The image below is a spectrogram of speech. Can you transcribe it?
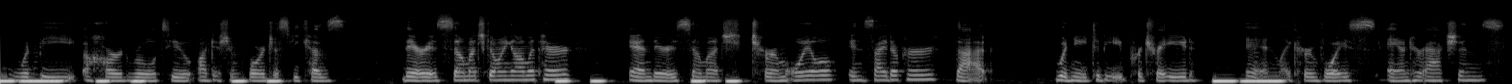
would be a hard role to audition for just because there is so much going on with her and there is so much turmoil inside of her that would need to be portrayed in like her voice and her actions.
